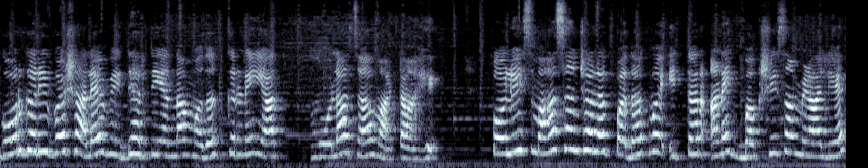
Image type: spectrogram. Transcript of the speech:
गोरगरीब व शालेय विद्यार्थी यांना मदत करणे यात मोलाचा वाटा आहे. पोलीस महासंचालक पदक व इतर अनेक बक्षिसं मिळाली आहेत.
